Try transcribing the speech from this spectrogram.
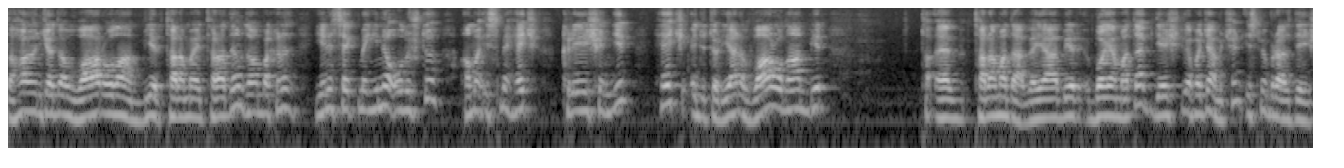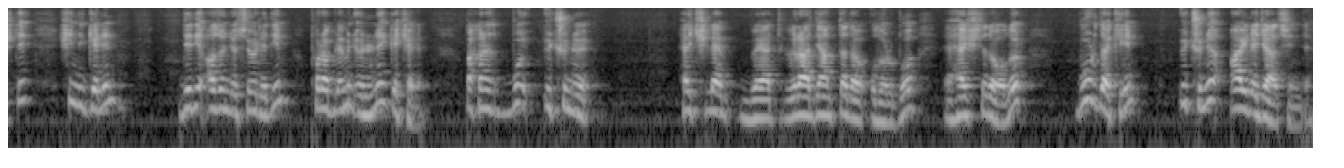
daha önceden var olan bir taramayı taradığım zaman bakınız yeni sekme yine oluştu ama ismi Hatch Creation değil, Hatch Editor. Yani var olan bir e, taramada veya bir boyamada bir değişiklik yapacağım için ismi biraz değişti. Şimdi gelin dedi az önce söylediğim problemin önüne geçelim. Bakınız bu üçünü hatchle veya gradientta da olur bu. E, hash'te de olur. Buradaki üçünü ayıracağız şimdi.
